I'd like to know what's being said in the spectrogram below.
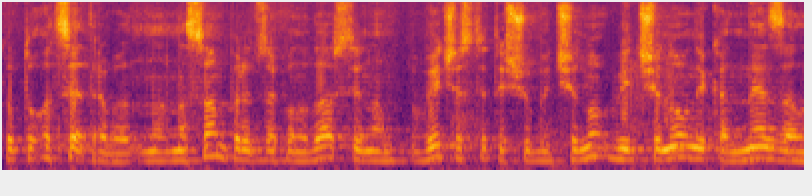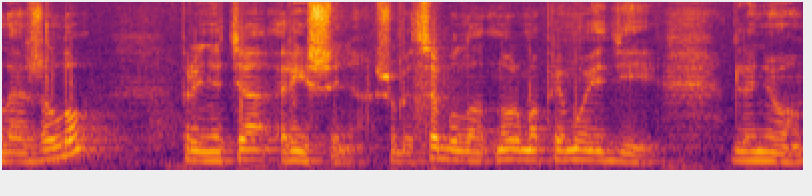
Тобто, оце треба на- насамперед в законодавстві нам вичистити, щоб від чиновника не залежало прийняття рішення, щоб це була норма прямої дії для нього.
